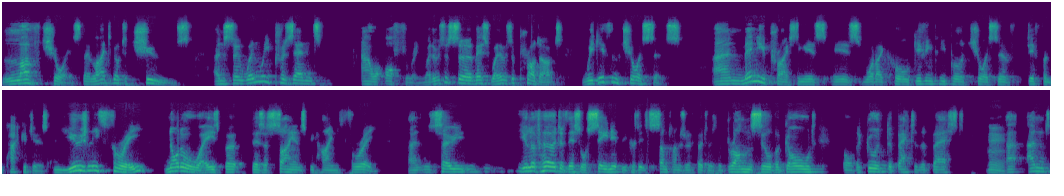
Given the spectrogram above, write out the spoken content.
love choice, they like to be able to choose. And so when we present our offering, whether it's a service, whether it's a product, we give them choices. And menu pricing is, is what I call giving people a choice of different packages, and usually three, not always, but there's a science behind three. And so you'll have heard of this or seen it because it's sometimes referred to as the bronze, silver, gold, or the good, the better, the best. Mm. Uh, and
